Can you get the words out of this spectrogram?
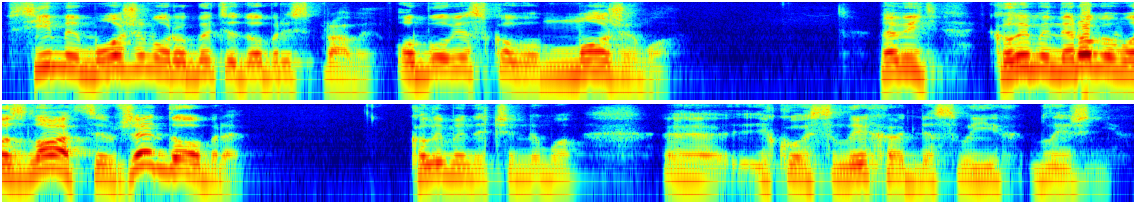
Всі ми можемо робити добрі справи. Обов'язково можемо. Навіть коли ми не робимо зла, це вже добре, коли ми не чинимо е, якогось лиха для своїх ближніх.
